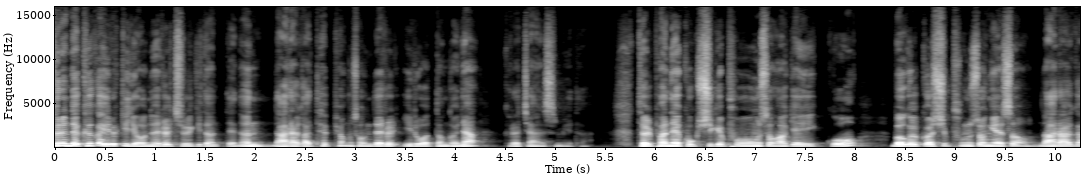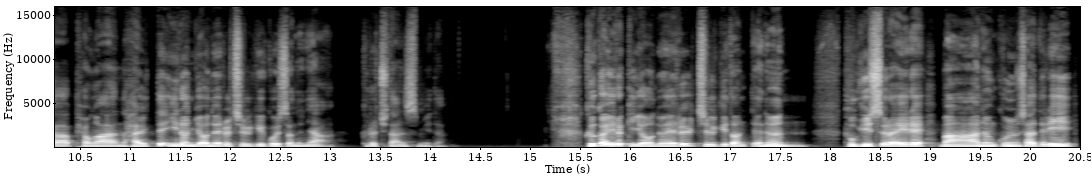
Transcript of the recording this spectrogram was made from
그런데 그가 이렇게 연회를 즐기던 때는 나라가 태평성대를 이루었던 거냐? 그렇지 않습니다. 들판에 곡식이 풍성하게 있고 먹을 것이 풍성해서 나라가 평안할 때 이런 연회를 즐기고 있었느냐? 그렇지도 않습니다. 그가 이렇게 연회를 즐기던 때는 북이스라엘의 많은 군사들이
